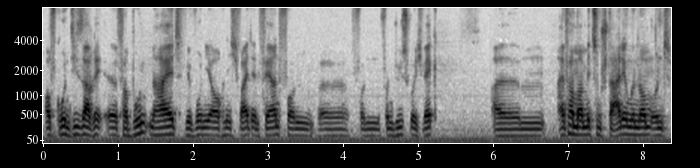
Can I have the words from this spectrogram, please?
aufgrund dieser äh, Verbundenheit, wir wohnen ja auch nicht weit entfernt von, äh, von, von Duisburg weg, ähm, einfach mal mit zum Stadion genommen und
